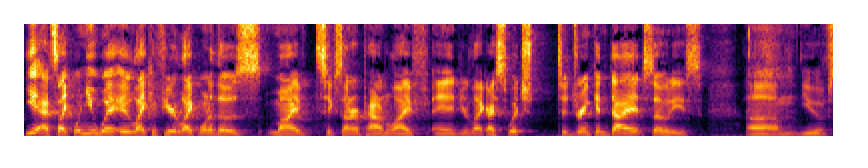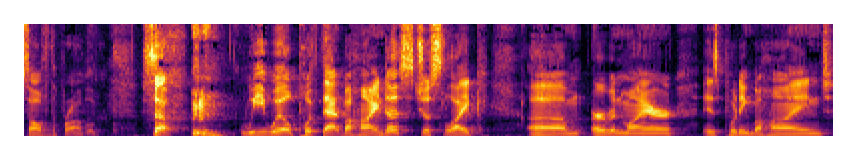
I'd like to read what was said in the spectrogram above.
Yeah, it's like when you weigh, like if you're like one of those my 600 pound life, and you're like, I switched to drinking diet sodies. Um, you have solved the problem. So we will put that behind us, just like um, Urban Meyer is putting behind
